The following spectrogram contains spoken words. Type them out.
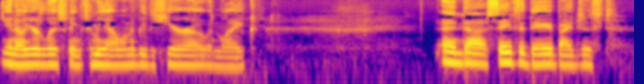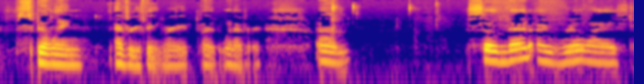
You know, you're listening to me, I want to be the hero and like, and uh, save the day by just spilling everything, right? But whatever. Um, so then I realized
